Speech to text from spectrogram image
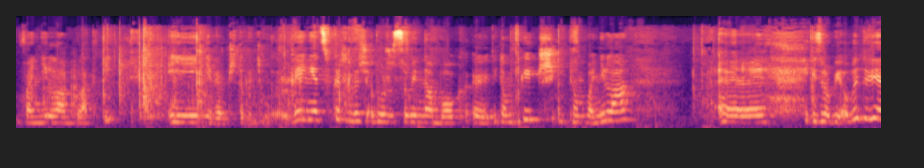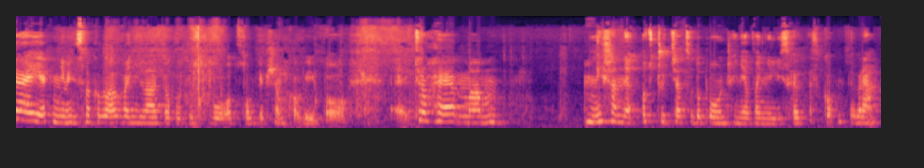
Vanilla Black Tea. I nie wiem, czy to będzie mój ulubieniec. W każdym razie odłożę sobie na bok e, i tą peach, i tą vanilla. E, I zrobię obydwie. Jak mnie będzie smakowała wanila, to po prostu odstąpię Przemkowi, bo e, trochę mam mieszane odczucia co do połączenia wanilii z herbatką. Dobra.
